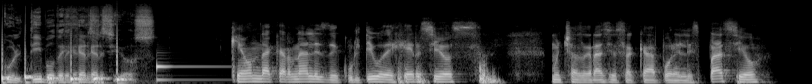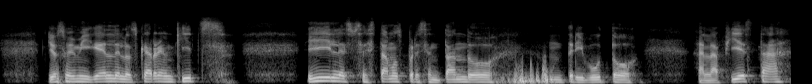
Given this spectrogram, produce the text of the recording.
Cultivo de ejercicios. ¿Qué onda, carnales de cultivo de ejercios? Muchas gracias acá por el espacio. Yo soy Miguel de los Carrion Kids y les estamos presentando un tributo a la fiesta,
